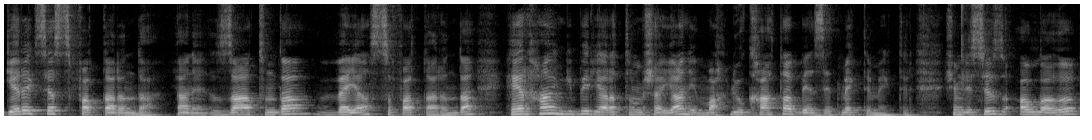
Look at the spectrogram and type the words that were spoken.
gerekse sıfatlarında yani zatında veya sıfatlarında herhangi bir yaratılmışa yani mahlukata benzetmek demektir. Şimdi siz Allah'ı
